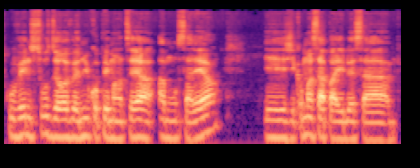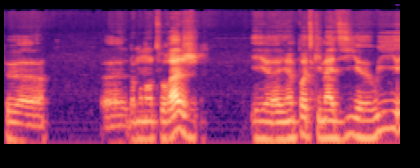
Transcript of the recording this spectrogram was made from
trouver une source de revenus complémentaire à mon salaire. Et j'ai commencé à parler de ça un peu euh, euh, dans mon entourage. Et euh, il y a un pote qui m'a dit Oui,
